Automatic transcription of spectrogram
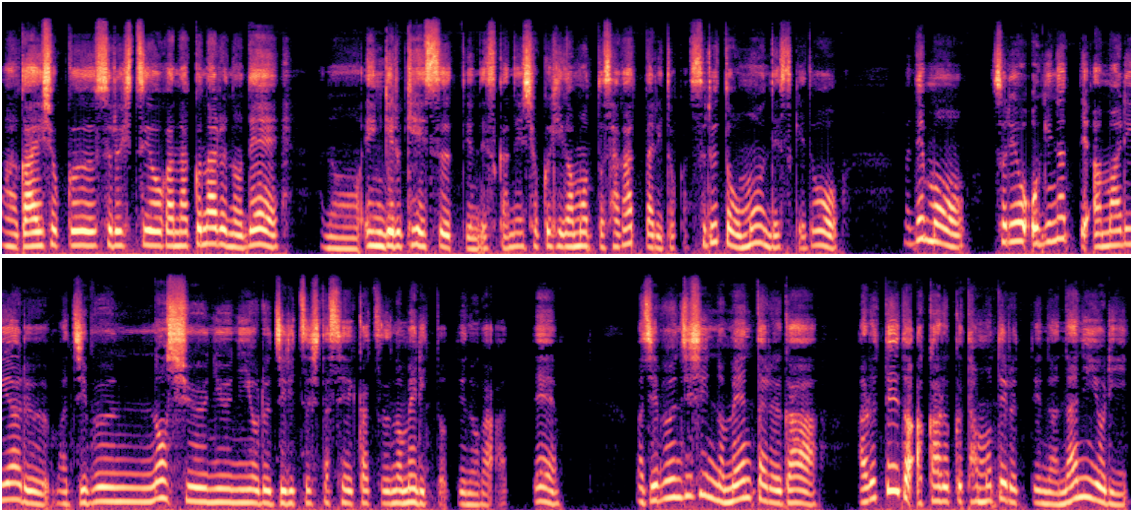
まあ、外食する必要がなくなるので、あの、エンゲル係数っていうんですかね、食費がもっと下がったりとかすると思うんですけど、ま、でも、それを補ってあまりある、まあ、自分の収入による自立した生活のメリットっていうのがあって、まあ、自分自身のメンタルがある程度明るく保てるっていうのは何より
